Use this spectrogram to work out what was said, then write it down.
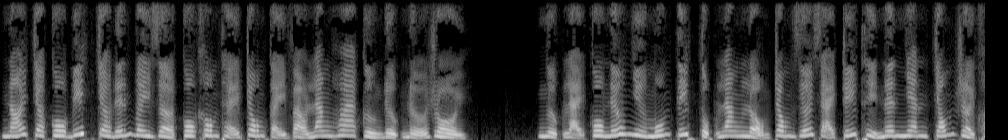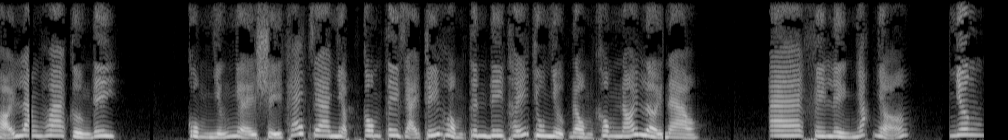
Nói cho cô biết cho đến bây giờ cô không thể trông cậy vào lăng hoa cường được nữa rồi. Ngược lại cô nếu như muốn tiếp tục lăn lộn trong giới giải trí thì nên nhanh chóng rời khỏi lăng hoa cường đi. Cùng những nghệ sĩ khác gia nhập công ty giải trí Hồng Tinh đi thấy Chu Nhược Đồng không nói lời nào. A Phi liền nhắc nhở. Nhưng,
